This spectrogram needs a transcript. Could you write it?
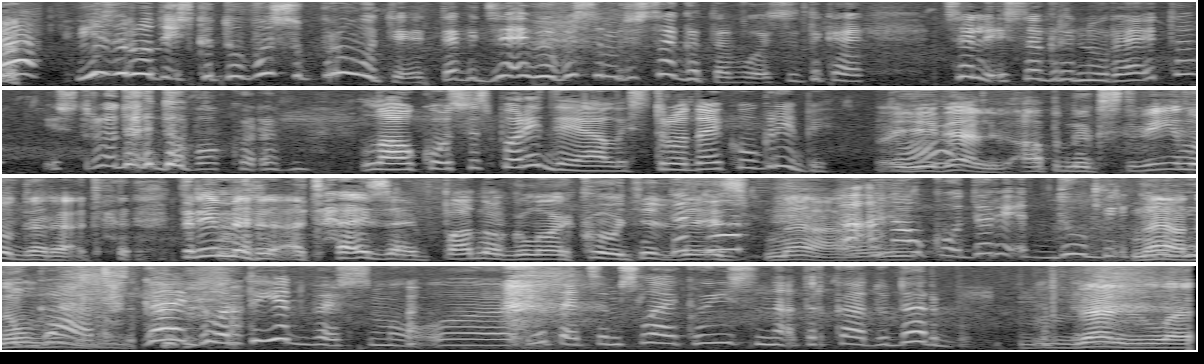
da? Izrādīs, ka tu visu proti, tevi dzēvi visam ir sagatavojis, tikai ceļi sagrinu reita, izstrādāju do vakaram. Laukos vispār ideāli, strādāju, ko gribi. Ja vēl apnikst vīnu darāt, trimerāt, aizēju panogloju kūģi. Nā. Nav ko darīt, dubi, Nā, nu... gārds. Gaidot iedvesmu, ieteicams laiku īsināt ar kādu darbu. Vēl, lai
